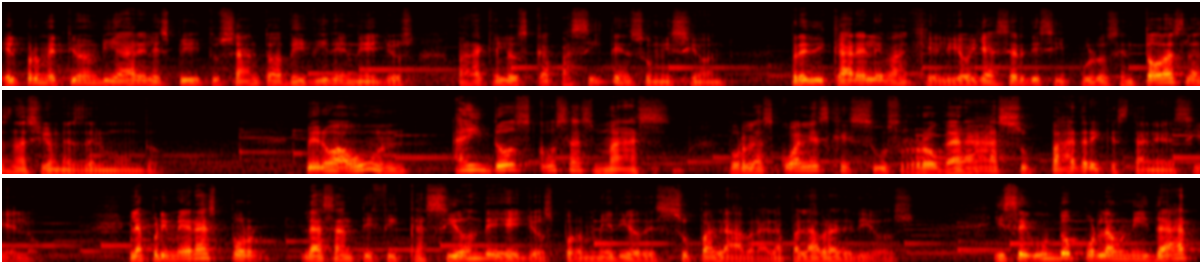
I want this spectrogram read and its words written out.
Él prometió enviar el Espíritu Santo a vivir en ellos para que los capacite en su misión, predicar el Evangelio y hacer discípulos en todas las naciones del mundo. Pero aún hay dos cosas más por las cuales Jesús rogará a su Padre que está en el cielo. La primera es por la santificación de ellos por medio de su palabra, la palabra de Dios y segundo por la unidad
